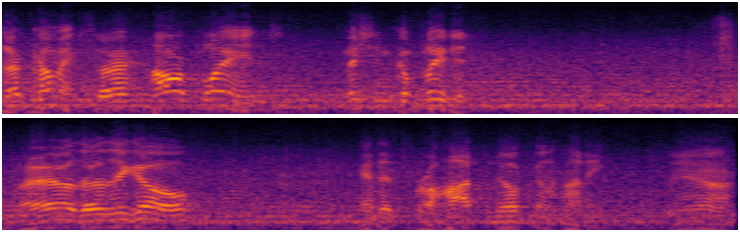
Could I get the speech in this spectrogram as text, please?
They're coming, sir. Our planes. Mission completed. Well, there they go. Headed for hot milk and honey. Yeah.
